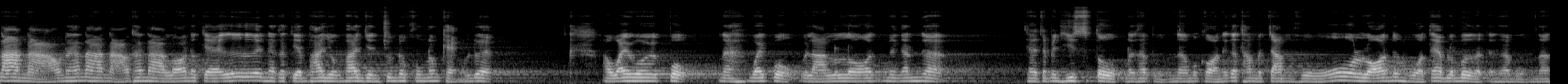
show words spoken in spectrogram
หน้าหนาวนะหน้าหนาวถ้าหน้าร้อนนะแกเอ้ยนะก็เตรียมผ้ายงผ้าเย็นชุบน้ำคงน้ำแข็งไว้ด้วย เอาไว้โปะ นะไว้โปะเวลาร้อนๆไม่งั้นเนี่ยแกจะเป็นฮิสโตกนะครับผมนะเมื่อก่อนนี่ก็ทำประจำโหร้อนจนหัวแทบระเบิดนะครับผมนะ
